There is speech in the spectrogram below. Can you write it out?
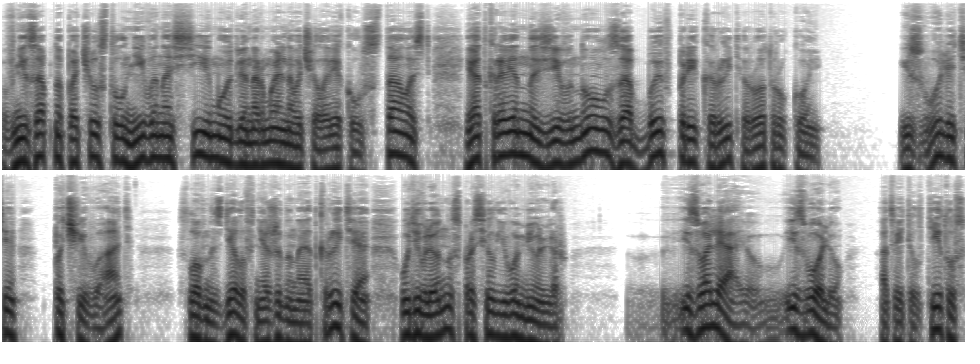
внезапно почувствовал невыносимую для нормального человека усталость и откровенно зевнул, забыв прикрыть рот рукой. «Изволите почевать?» Словно сделав неожиданное открытие, удивленно спросил его Мюллер. «Изволяю, изволю», —— ответил Титус,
